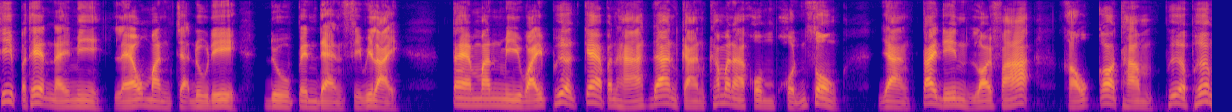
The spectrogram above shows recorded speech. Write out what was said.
ที่ประเทศไหนมีแล้วมันจะดูดี ดูเป็นแดนสีวิไลแต่มันมีไว้เพื่อแก้ปัญหาด้านการคมนาคมขนส่ง อย่างใต้ดินลอยฟ้า เขาก็ทำเพื่อเพิ่ม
